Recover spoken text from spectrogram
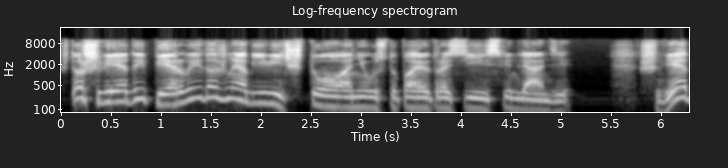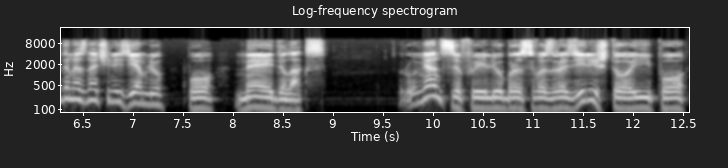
что шведы первые должны объявить, что они уступают России с Финляндии. Шведы назначили землю по Мейделакс. Румянцев и Любрас возразили, что и по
